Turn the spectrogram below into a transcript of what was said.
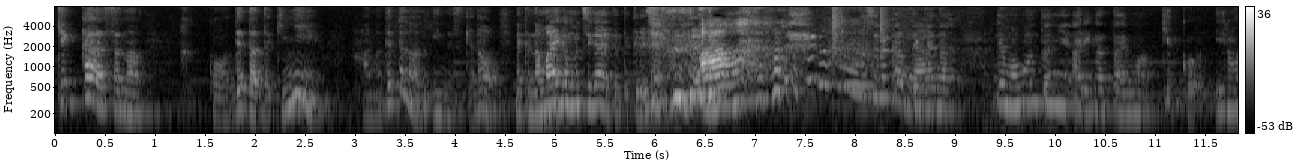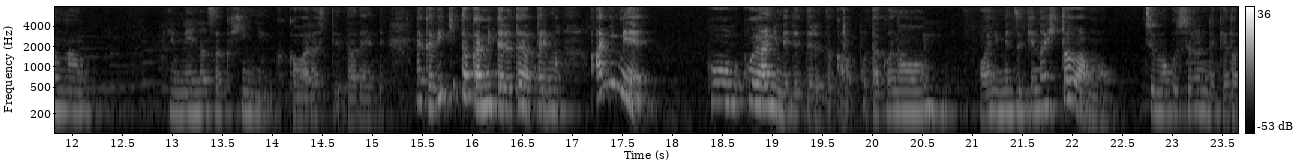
結果そのこう出た時にあの出たのはいいんですけどなんか名前が間違えててクレジットであ面白かったけど。でも本当にありがたい、まあ、結構いろんな有名な作品に関わらせていただいて。なんかウィキとか見てるとやっぱりまあアニメこうこういうアニメ出てるとかオタクあ、のうん。アニメ好きな人はもう注目するんだけど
